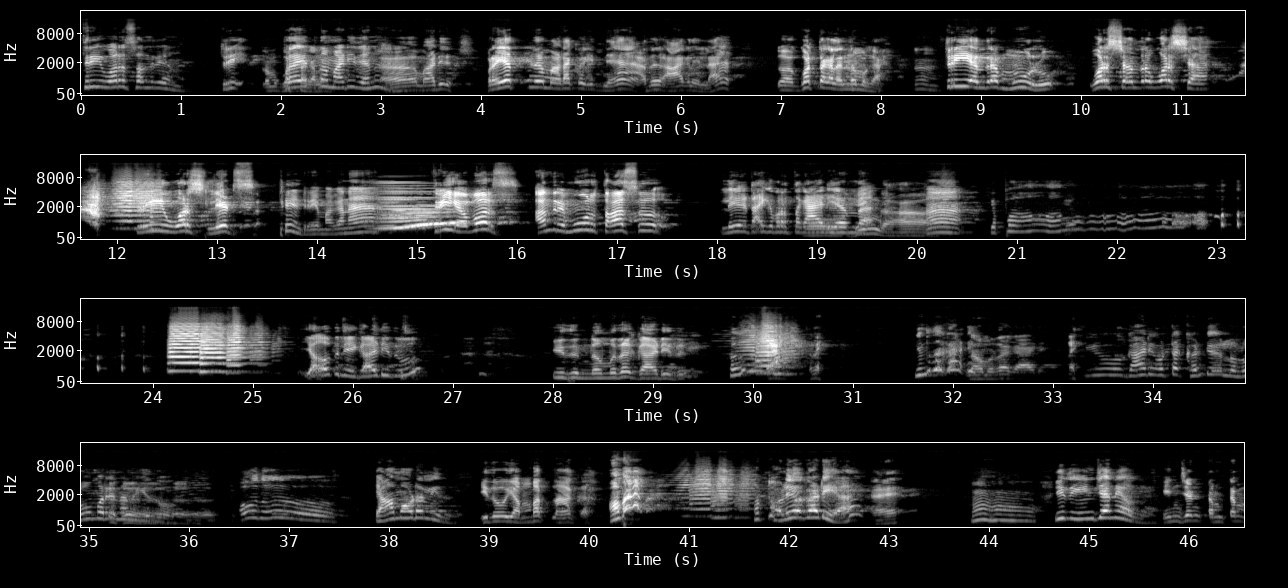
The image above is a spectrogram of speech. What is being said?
ತ್ರೀ ವರ್ಷ ಅಂದ್ರೆ ಏನು? ತ್ರೀ ನಮ್ ಪ್ರಯತ್ನ ಮಾಡಿದೇನು ಮಾಡಿದ್. ಪ್ರಯತ್ನ ಮಾಡಕ್ ಹೋಗಿದ್ನೆ ಅದು ಆಗ್ಲಿಲ್ಲ. ಗೊತ್ತಾಗಲ್ಲ ನಮಗ. ತ್ರೀ ಅಂದ್ರ ಮೂರು ವರ್ಷ ಅಂದ್ರ ವರ್ಷ. ತ್ರೀ ವರ್ಸ್ ಲೇಟ್ಸ್ ಏನ್ರಿ ಮಗನ? ತ್ರೀ ಅವರ್ಸ್ ಅಂದ್ರೆ ಮೂರ್ ತಾಸು ಲೇಟ್ ಆಗಿ ಬರುತ್ತ ಗಾಡಿ ಅಂದ. ಹಿಂಗ? ಹಾ. ಯಪ್ಪ. ಯಾವ್ದು ನೀ ಗಾಡಿದು? ಇದು ನಮ್ಮದ ಗಾಡಿದು. ನಿಮ್ದ ಗಾಡಿ? ನಮ್ಮದ ಗಾಡಿ. ಅಯ್ಯೋ ಗಾಡಿ ಒಟ್ಟ ಕಂಡು ಇಲ್ಲ ಲೋ ಮರೆ ನನಗಿದು. ಹೌದು. ಯಾವ ಮಾಡಲ್ ಇದು? ಇದು ಎಂಬತ್ನಾಕ ಅಮ್ಮ! ಒಟ್ಟು ಹಳೆಯ ಗಾಡಿಯಾ? ಹ್ಮ್ ಹ್ಮ್ ಇದು ಇಂಜನ್ ಯಾವ್ದು? ಇಂಜನ್ ಟಮ್ ಟಮ್.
